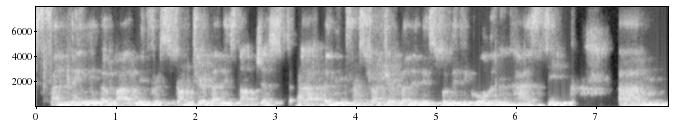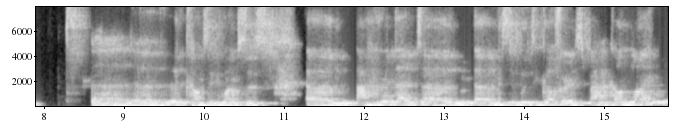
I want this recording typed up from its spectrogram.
something about infrastructure that is not just an infrastructure, but it is political and it has deep um, consequences. Um, I heard that Mr. Bütikofer is back online.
